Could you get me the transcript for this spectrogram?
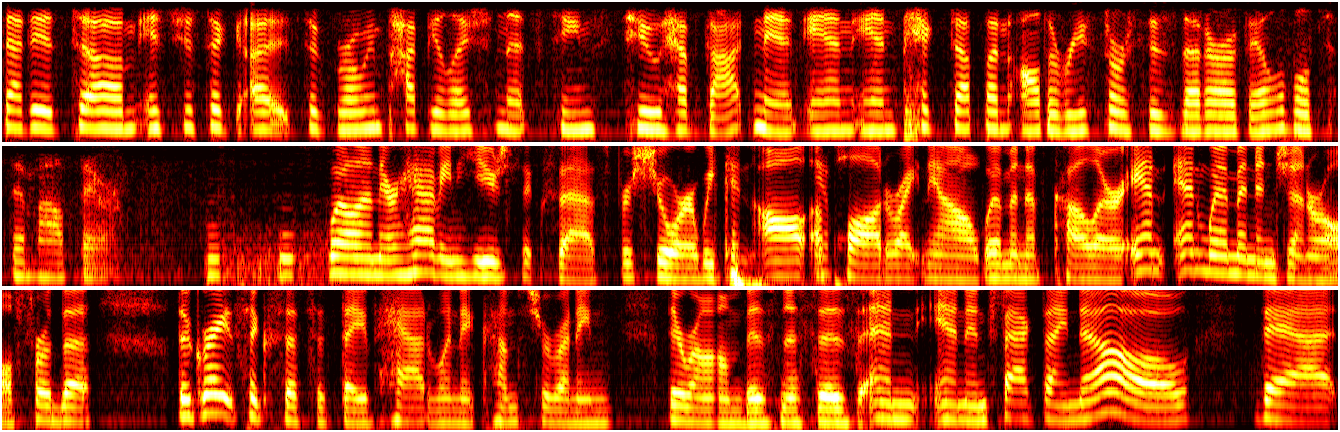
that it's um, it's just a uh, it's a growing population that seems to have gotten it and and picked up on all the resources that are available to them out there. Well, and they're having huge success for sure. We can all yep. applaud right now women of color and, and women in general for the, the great success that they've had when it comes to running their own businesses. And, and in fact, I know that,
